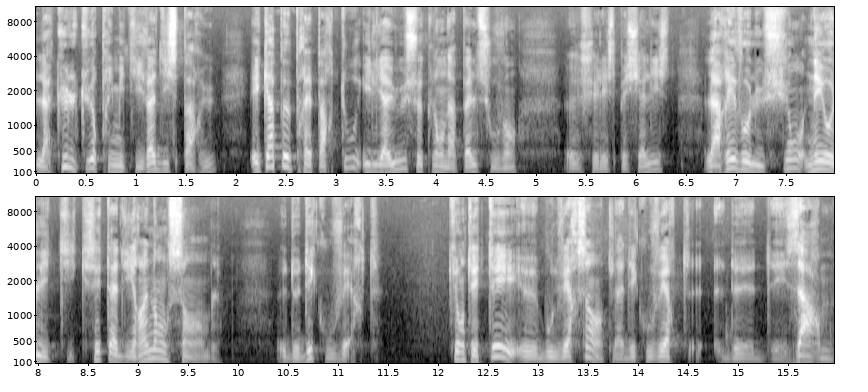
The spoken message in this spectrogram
la culture primitive a disparu et qu'à peu près partout il y a eu ce que l'on appelle souvent, euh, chez les spécialistes, la révolution néolithique, c'est-à-dire un ensemble de découvertes qui ont été euh, bouleversantes. La découverte des armes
